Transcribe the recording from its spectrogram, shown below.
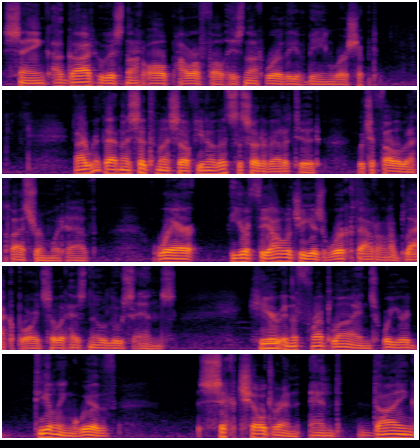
saying, A God who is not all powerful is not worthy of being worshipped. And I read that and I said to myself, you know, that's the sort of attitude which a fellow in a classroom would have, where your theology is worked out on a blackboard so it has no loose ends. Here in the front lines, where you're dealing with sick children and dying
